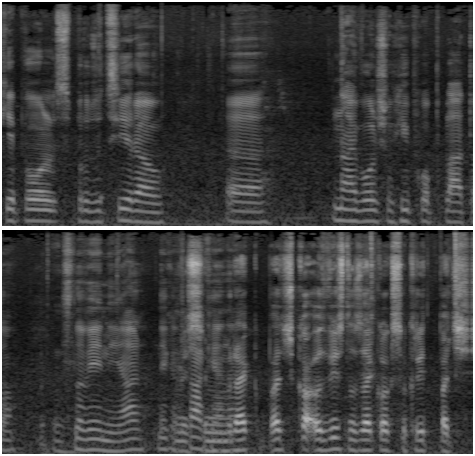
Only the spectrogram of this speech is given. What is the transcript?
ki je pol sproduciral uh, najboljšo hip-hop plato Sloveniji. ali Nekaj takega. Mislim, ne? rek, pač, ka, odvisno zdaj, koliko so krit, pač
